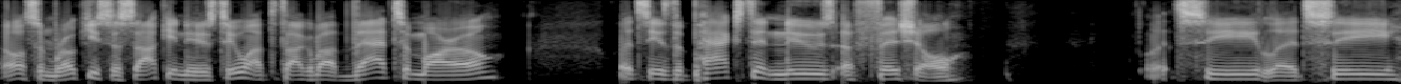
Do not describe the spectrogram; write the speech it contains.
Oh, some Roki Sasaki news too. We'll have to talk about that tomorrow. Let's see, is the Paxton news official? Let's see, let's see.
